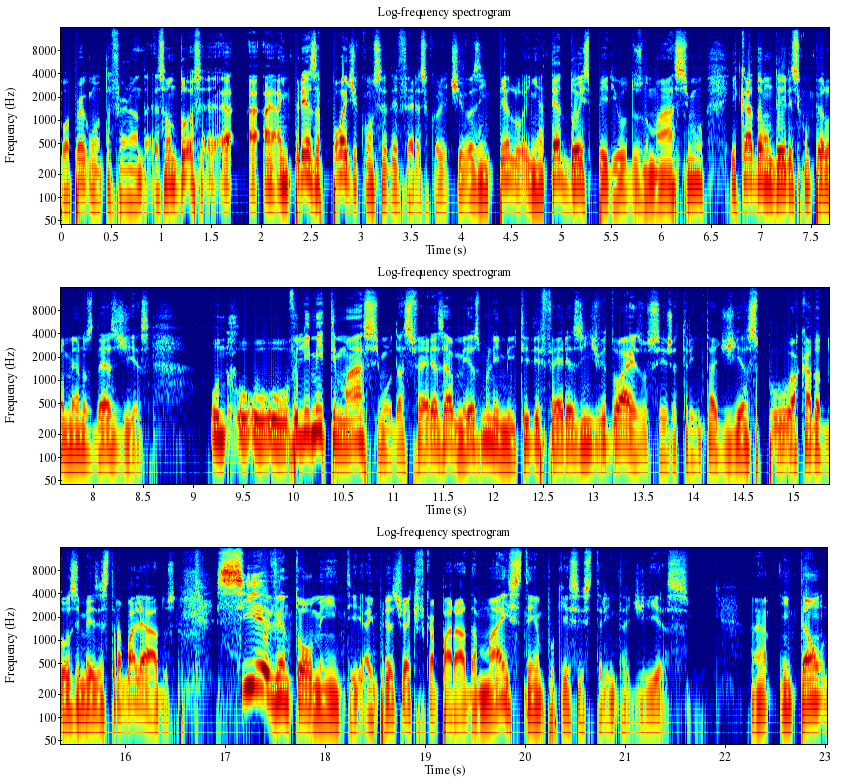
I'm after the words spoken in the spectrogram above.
Boa pergunta, Fernanda. São dois, é, a, a, empresa pode conceder férias coletivas em, pelo, em até dois períodos no máximo e cada um deles com pelo menos 10 dias. O, o, o, limite máximo das férias é o mesmo limite de férias individuais, ou seja, 30 dias por, a cada 12 meses trabalhados. Se eventualmente a empresa tiver que ficar parada mais tempo que esses 30 dias, né, então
